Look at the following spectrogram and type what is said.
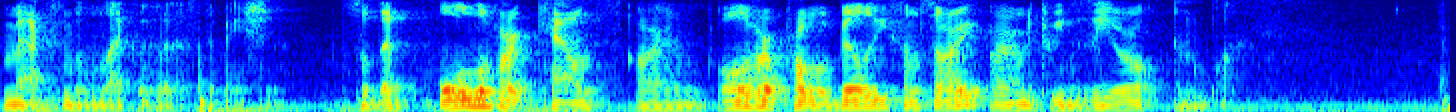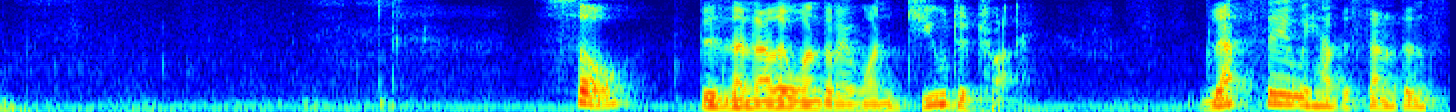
maximum likelihood estimation, so that all of our counts are in, all of our probabilities, I'm sorry, are in between 0 and 1. So this is another one that I want you to try. Let's say we have the sentence,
